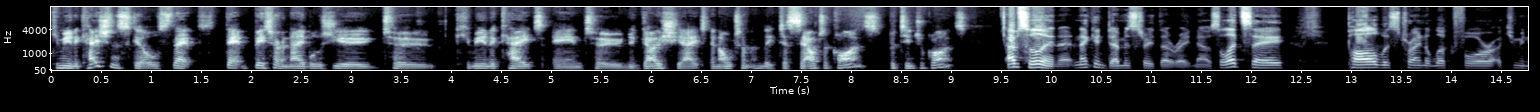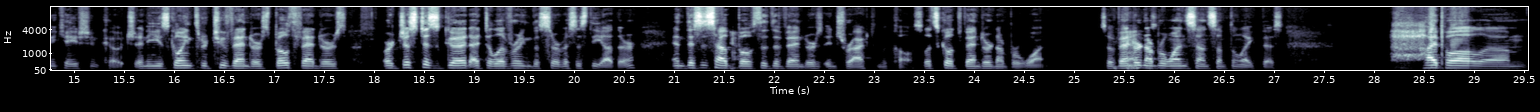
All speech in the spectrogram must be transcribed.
communication skills that that better enables you to communicate and to negotiate and ultimately to sell to clients potential clients absolutely and i can demonstrate that right now so let's say paul was trying to look for a communication coach and he's going through two vendors both vendors are just as good at delivering the service as the other and this is how both of the vendors interact in the call so let's go with vendor number one so okay. vendor number one sounds something like this Hi, Paul. Um,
